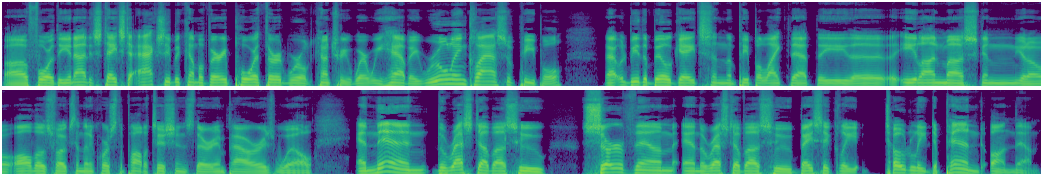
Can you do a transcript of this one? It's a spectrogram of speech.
Uh, for the United States to actually become a very poor third world country where we have a ruling class of people that would be the Bill Gates and the people like that, the, the Elon Musk and you know all those folks, and then of course the politicians that are in power as well, and then the rest of us who serve them and the rest of us who basically totally depend on them.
